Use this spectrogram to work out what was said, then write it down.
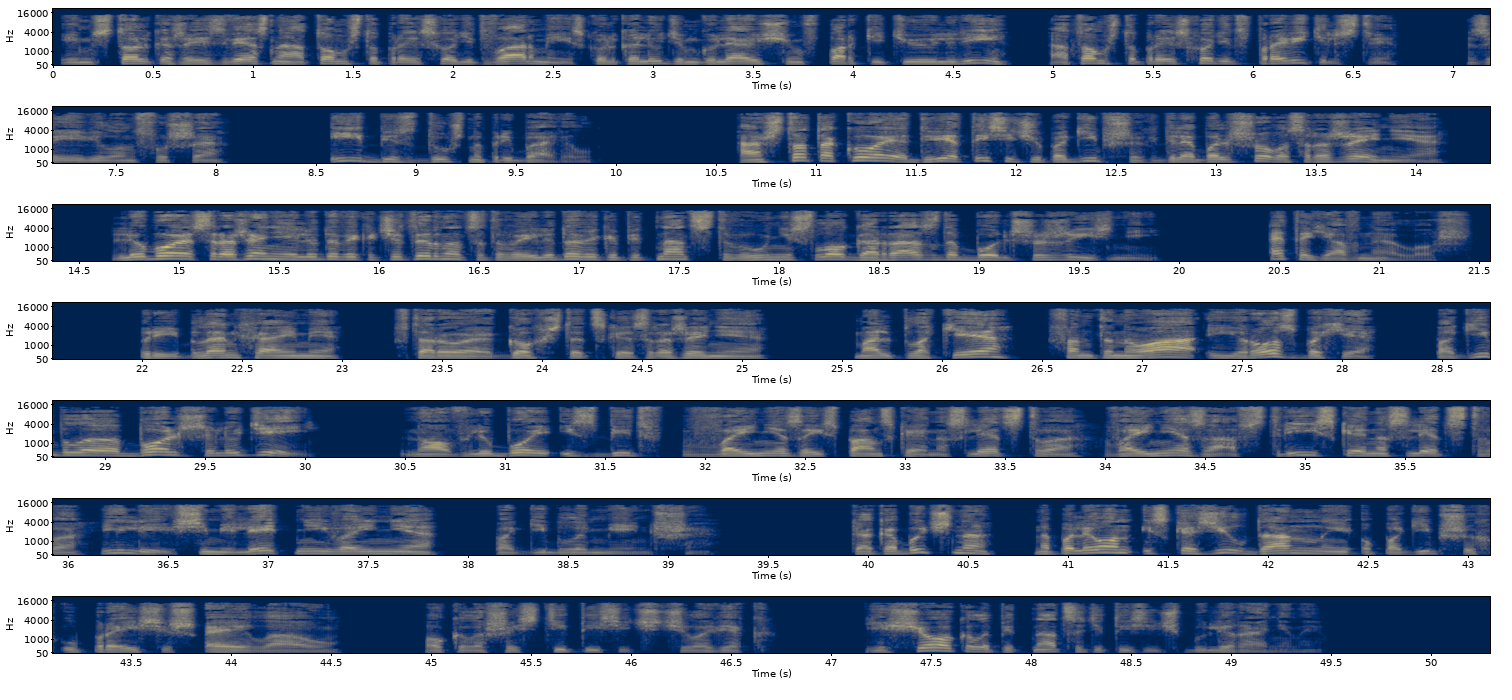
Им столько же известно о том, что происходит в армии, сколько людям, гуляющим в парке Тюильри, о том, что происходит в правительстве, — заявил он Фуше. И бездушно прибавил. А что такое две тысячи погибших для большого сражения? Любое сражение Людовика XIV и Людовика XV унесло гораздо больше жизней. Это явная ложь. При Бленхайме, второе Гохштедтское сражение, Мальплаке, Фонтенуа и Росбахе погибло больше людей. Но в любой из битв в войне за испанское наследство, войне за австрийское наследство или семилетней войне погибло меньше. Как обычно, Наполеон исказил данные о погибших у Прейсиш-Эйлау. Около шести тысяч человек. Еще около пятнадцати тысяч были ранены.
